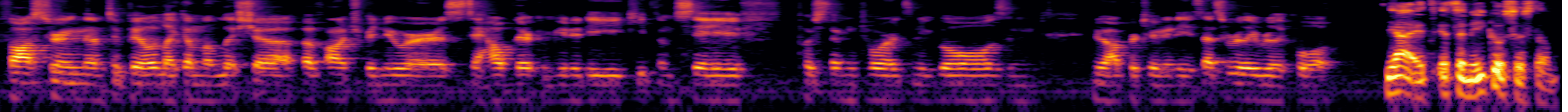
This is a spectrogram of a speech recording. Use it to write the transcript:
fostering them to build like a militia of entrepreneurs to help their community, keep them safe, push them towards new goals and new opportunities. That's really, really cool. Yeah, it's, it's an ecosystem.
